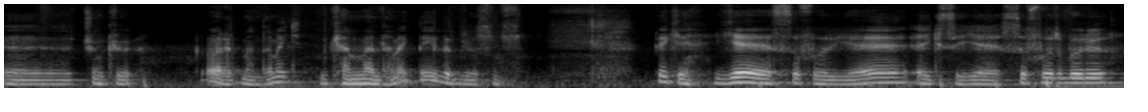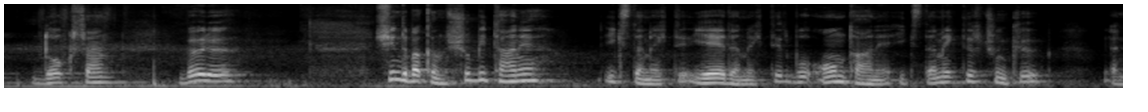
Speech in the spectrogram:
Ee, çünkü öğretmen demek mükemmel demek değildir biliyorsunuz. Peki y 0 y eksi y 0 bölü 90 bölü Şimdi bakın şu bir tane x demektir, y demektir. Bu 10 tane x demektir. Çünkü yani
